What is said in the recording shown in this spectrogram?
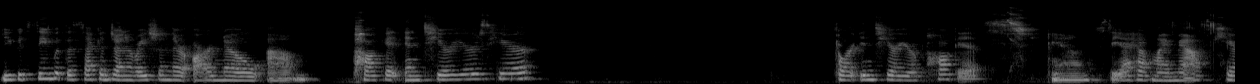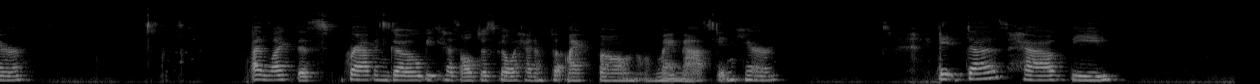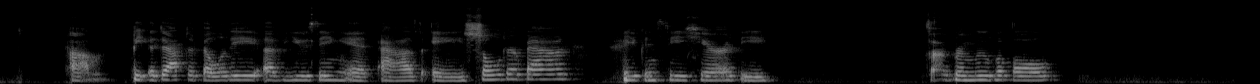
You can see with the second generation there are no um, pocket interiors here or interior pockets. And see I have my mask here. I like this grab and go because I'll just go ahead and put my phone or my mask in here. It does have the um, the adaptability of using it as a shoulder bag. You can see here the removable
